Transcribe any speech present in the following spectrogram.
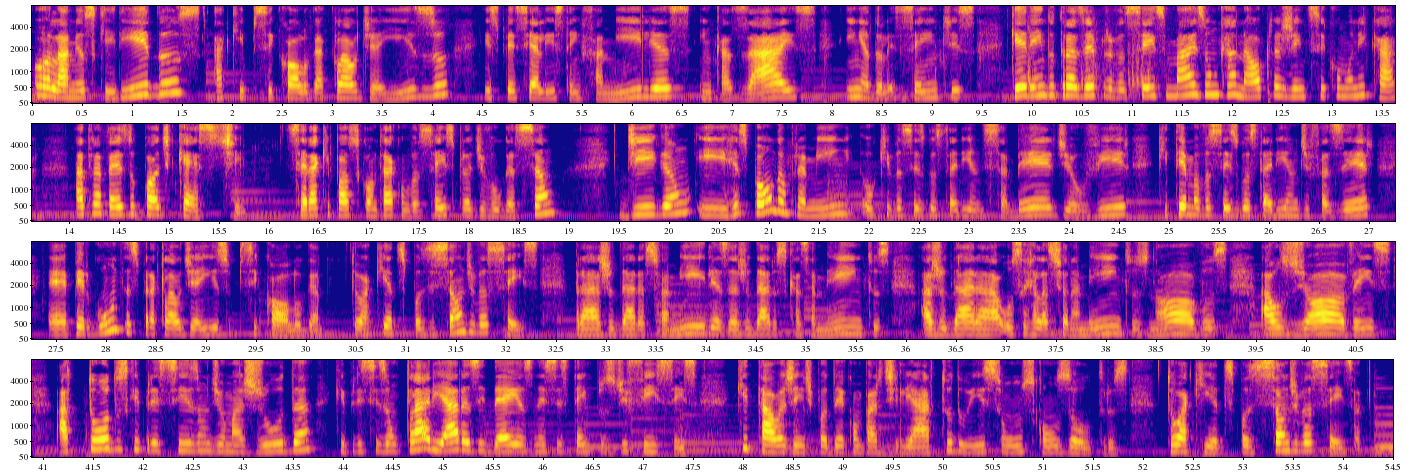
Olá, meus queridos. Aqui psicóloga Cláudia Iso, especialista em famílias, em casais, em adolescentes, querendo trazer para vocês mais um canal para a gente se comunicar através do podcast. Será que posso contar com vocês para divulgação? Digam e respondam para mim o que vocês gostariam de saber, de ouvir, que tema vocês gostariam de fazer. É, perguntas para Cláudia Iso, psicóloga. Estou aqui à disposição de vocês para ajudar as famílias, ajudar os casamentos, ajudar a, os relacionamentos novos, aos jovens, a todos que precisam de uma ajuda, que precisam clarear as ideias nesses tempos difíceis. Que tal a gente poder compartilhar tudo isso uns com os outros? Estou aqui à disposição de vocês. Okay?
